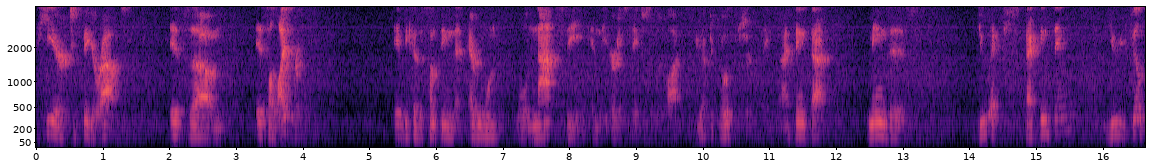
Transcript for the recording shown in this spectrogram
here to figure out. It's um, it's a life riddle. It, because it's something that everyone will not see in the early stages of their lives. You have to go through certain things, and I think that means is you expecting things. You feel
